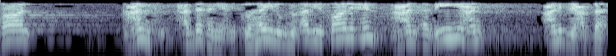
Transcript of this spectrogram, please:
قال عن حدثني يعني سهيل بن أبي صالح عن أبيه عن عن ابن عباس.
